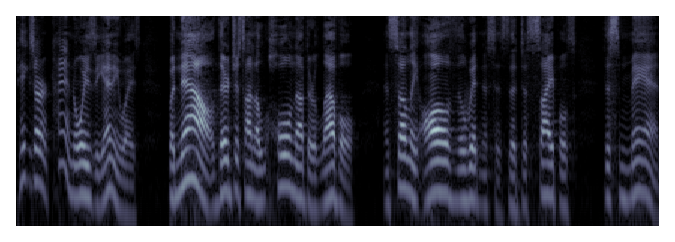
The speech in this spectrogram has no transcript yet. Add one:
pigs are kind of noisy, anyways, but now they're just on a whole nother level. And suddenly, all of the witnesses, the disciples, this man,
